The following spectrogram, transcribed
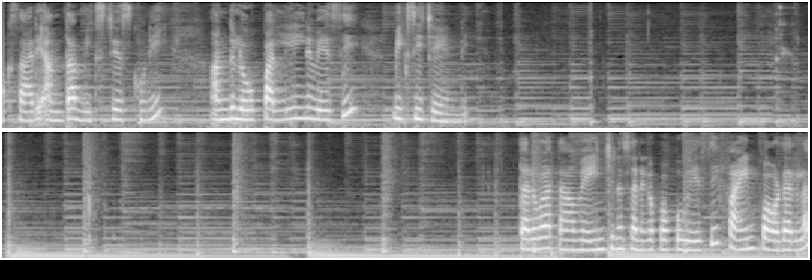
ఒకసారి అంతా మిక్స్ చేసుకొని అందులో పల్లీల్ని వేసి మిక్సీ చేయండి. తర్వాత వేయించిన శనగపప్పు వేసి ఫైన్ పౌడర్లా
